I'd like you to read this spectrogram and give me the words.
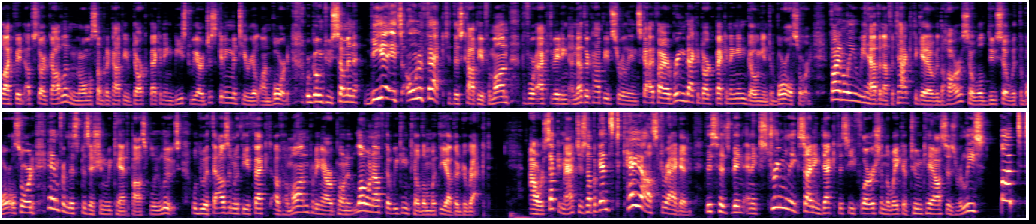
We'll activate Upstart Goblin and normal summon a copy of Dark Beckoning Beast. We are just getting material on board. We're going to summon via its own effect this copy of Hamon before activating another copy of Cerulean Skyfire, bringing back a Dark Beckoning and going into Borrelsword. Finally, we have enough attack to get over the Harr, so we'll do so with the Borrelsword, and from this position we can't possibly lose. We'll do a thousand with the effect of Hamon, putting our opponent low enough that we can kill them with the other direct. Our second match is up against Chaos Dragon. This has been an extremely exciting deck to see flourish in the wake of Toon Chaos's release, but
